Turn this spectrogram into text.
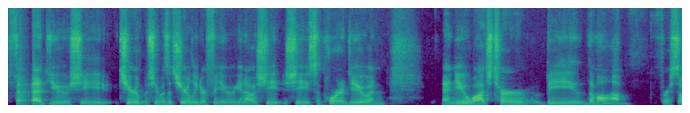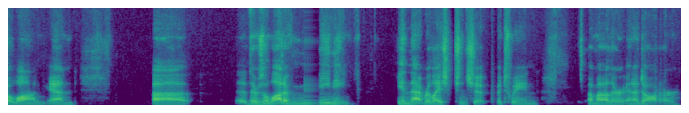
fed you, she cheer she was a cheerleader for you, you know, she she supported you and and you watched her be the mom for so long. And uh, there's a lot of meaning in that relationship between a mother and a daughter.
